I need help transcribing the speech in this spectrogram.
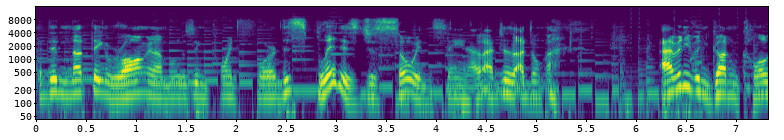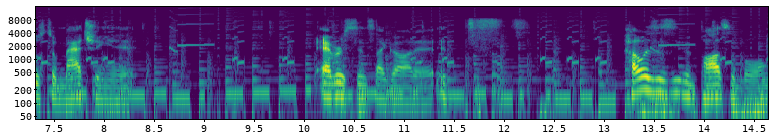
I did nothing wrong and I'm losing 0.4. This split is just so insane. I, I just, I don't... I haven't even gotten close to matching it. Ever since I got it. It's... How is this even possible?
